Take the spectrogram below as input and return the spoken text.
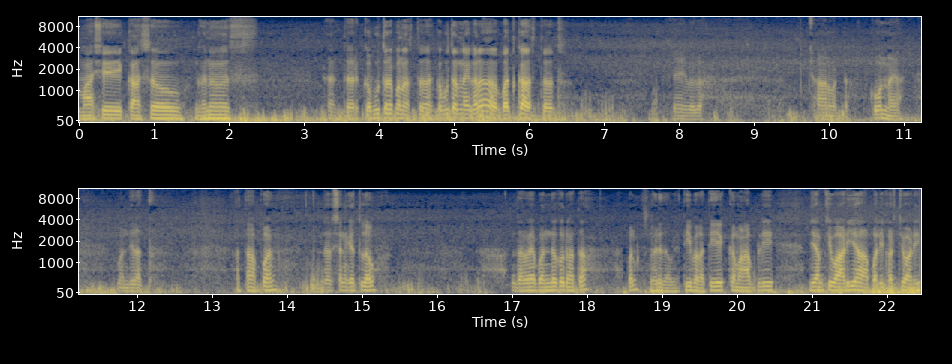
मासे कासव घनस. नंतर कबूतर पण असतात. कबूतर नाही करा बदका असतात. हे बघा. छान वाटतं. कोण नाही मंदिरात. आता आपण दर्शन घेतलं. दरव्या बंद करून आता आपण घरी जाऊया. ती बघा ती एक कमान आपली जी आमची वाडी हा पलीकडची वाडी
